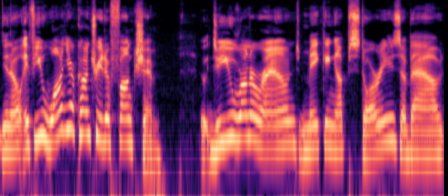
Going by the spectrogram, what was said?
You know, if you want your country to function, do you run around making up stories about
